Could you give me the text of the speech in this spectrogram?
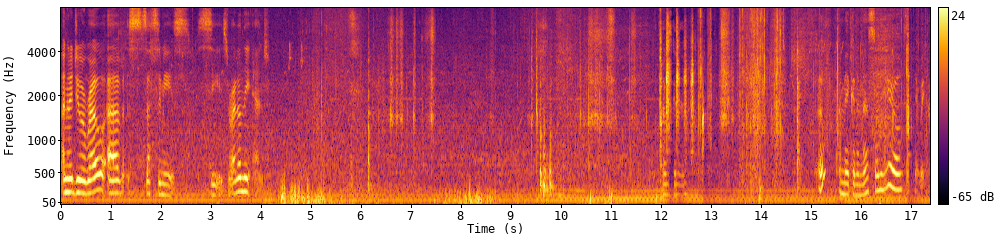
I'm going to do a row of sesame seeds right on the end. I was to... Oh, I'm making a mess on the heels. There we go.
